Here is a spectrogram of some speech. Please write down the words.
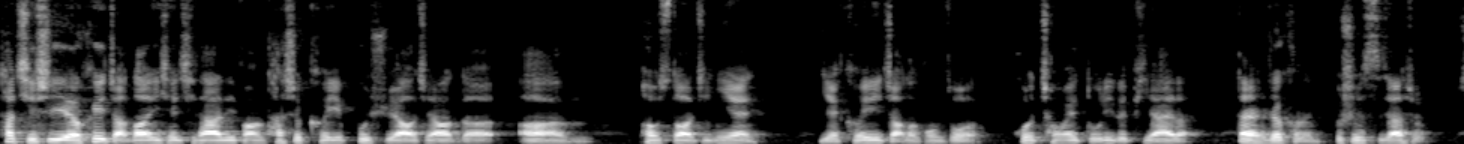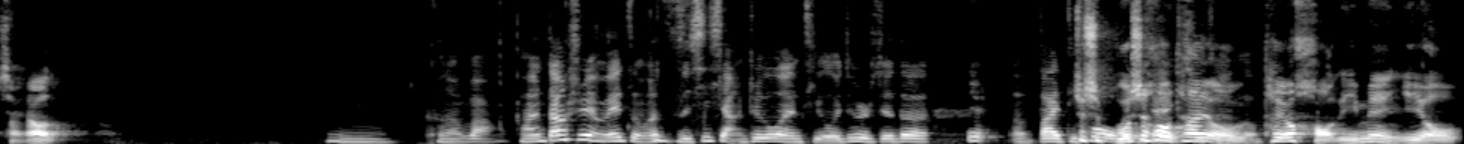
他其实也可以找到一些其他地方，他是可以不需要这样的呃 postdoc 经验，也可以找到工作或成为独立的 PI 的。但是这可能不是私家所想要的。嗯，可能吧，反正当时也没怎么仔细想这个问题，我就是觉得，呃，by 就是博士后他有他有好的一面，也有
